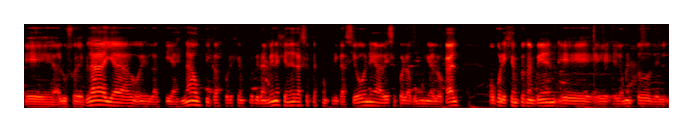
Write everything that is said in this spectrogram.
eh, al uso de playas, las actividades náuticas, por ejemplo, que también genera ciertas complicaciones a veces con la comunidad local, o por ejemplo también eh, el aumento del,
